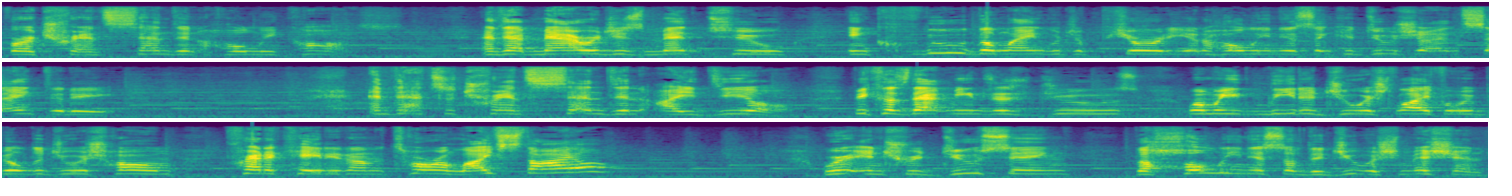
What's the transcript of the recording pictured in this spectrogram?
for a transcendent holy cause. And that marriage is meant to include the language of purity and holiness and Kedusha and sanctity. And that's a transcendent ideal because that means as Jews, when we lead a Jewish life and we build a Jewish home predicated on a Torah lifestyle, we're introducing the holiness of the Jewish mission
